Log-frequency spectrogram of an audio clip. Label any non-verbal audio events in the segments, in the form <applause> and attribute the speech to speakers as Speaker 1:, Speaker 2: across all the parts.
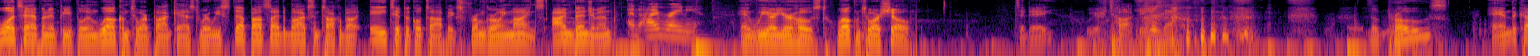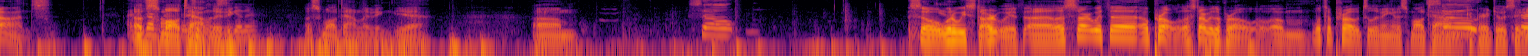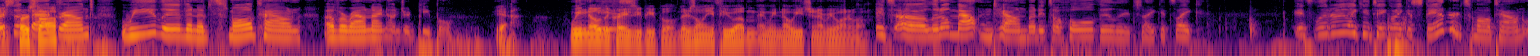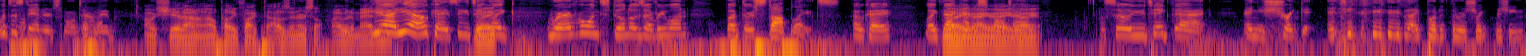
Speaker 1: What's happening, people, and welcome to our podcast where we step outside the box and talk about atypical topics from growing minds. I'm Benjamin,
Speaker 2: And I'm Rainy.
Speaker 1: and we are your host. Welcome to our show. Today, we are talking <laughs> about the pros and the cons Of small
Speaker 2: mics are too
Speaker 1: town living.
Speaker 2: Together.
Speaker 1: of small town living. Yeah. Um.
Speaker 2: So
Speaker 1: So what do we start with? Uh, let's start with a, a pro. Let's start with a pro. Um, what's a pro to living in a small town
Speaker 2: So,
Speaker 1: compared to a city?
Speaker 2: some
Speaker 1: First off,
Speaker 2: we live in a small town of around 900 people.
Speaker 1: yeah, we
Speaker 2: It
Speaker 1: know the crazy people. There's only a few of them, and we know each and every one of them.
Speaker 2: It's a little mountain town, but it's a whole village. Like it's like it's literally like you take like a standard small town. What's a standard small town, babe?
Speaker 1: Oh shit! I don't know. Probably five thousand or something. I would imagine.
Speaker 2: Yeah, yeah, okay. So you take
Speaker 1: Right.
Speaker 2: like where everyone still knows everyone, but there's stoplights. Okay? Like that
Speaker 1: right,
Speaker 2: kind of
Speaker 1: right,
Speaker 2: small
Speaker 1: right,
Speaker 2: town.
Speaker 1: right.
Speaker 2: So you take that and you shrink it <laughs> and you like put it through a shrink machine.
